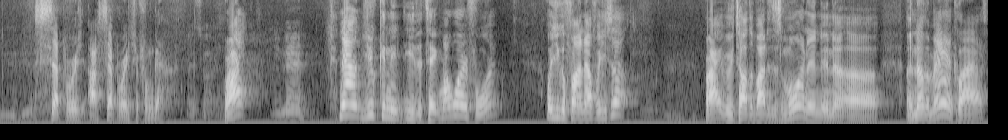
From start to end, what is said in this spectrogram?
Mm-hmm. Separate, our separation from God. Right. right? Amen. Now, you can either take my word for it or you can find out for yourself. Right? We talked about it this morning in a, uh, another man class.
